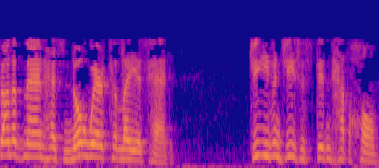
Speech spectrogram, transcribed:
Son of Man has nowhere to lay his head. Even Jesus didn't have a home.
